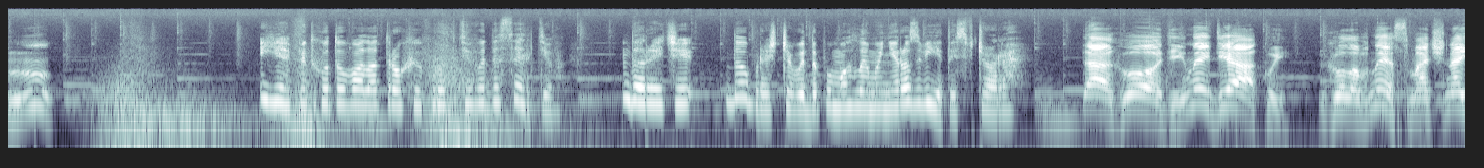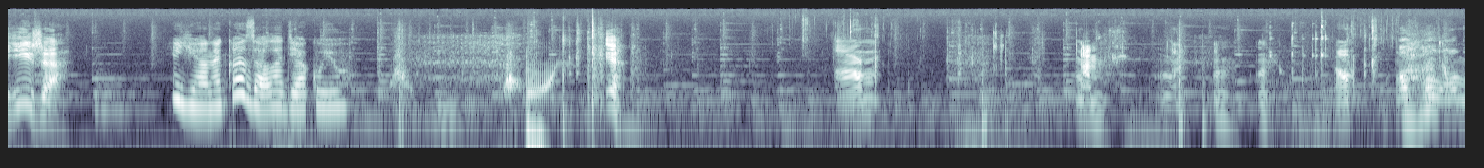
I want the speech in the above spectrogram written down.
М, Я підготувала трохи фруктів і десертів. До речі, добре, що ви допомогли мені розвіятись вчора. Та годі, не дякуй. Головне смачна їжа. Я не казала дякую. Е. Ам. Ам. Ам. Ам. Ам. Ам.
